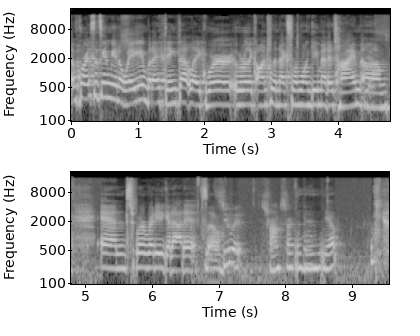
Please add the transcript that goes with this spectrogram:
of course, it's gonna be an away game, but I think that like we're we're like on to the next one, one game at a time, um, yes. and we're ready to get at it. So let's do it. Strong start. Mm-hmm. Yep.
